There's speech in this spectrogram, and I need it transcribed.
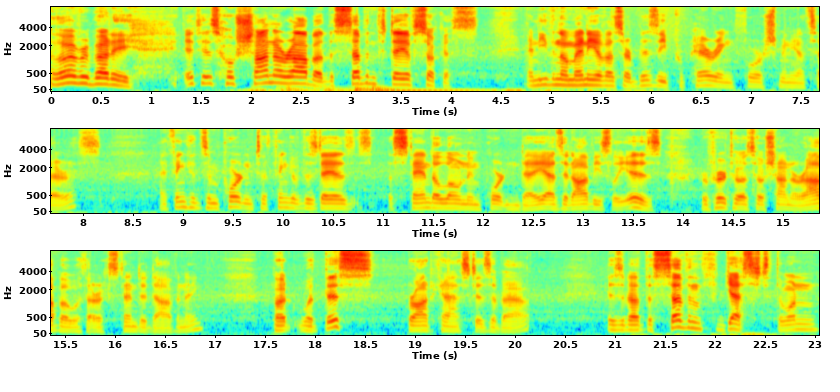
Hello, everybody. It is Hoshana Rabbah, the seventh day of Sukkot, and even though many of us are busy preparing for Shmini Atzeres, I think it's important to think of this day as a standalone important day, as it obviously is, referred to as Hoshana Rabbah with our extended davening. But what this broadcast is about is about the seventh guest, the one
